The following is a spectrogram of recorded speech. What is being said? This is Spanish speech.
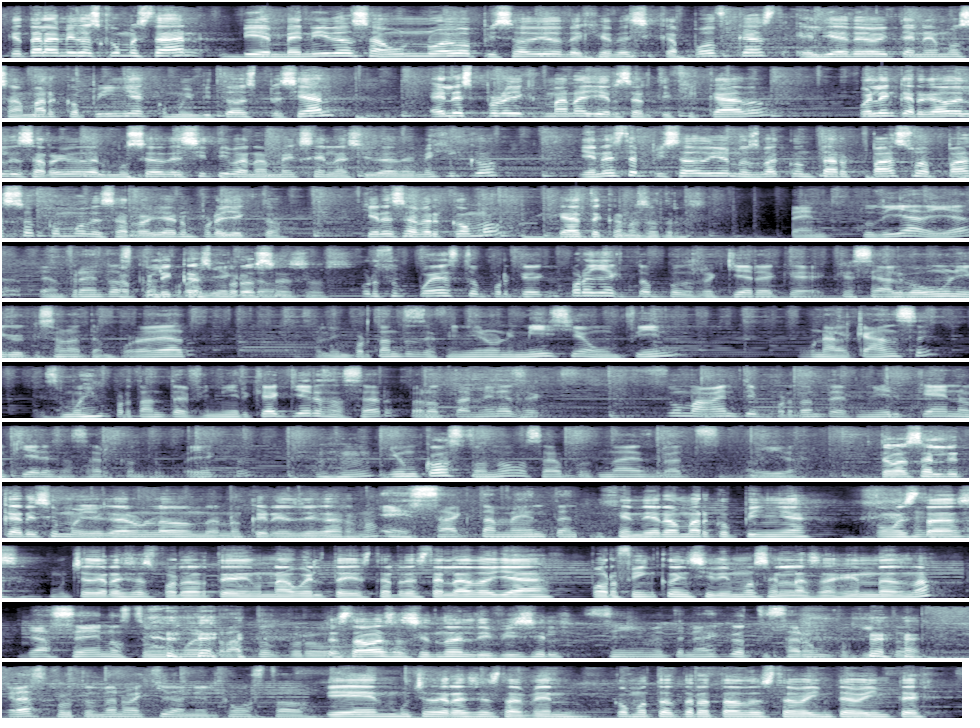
¿Qué tal amigos? ¿Cómo están? Bienvenidos a un nuevo episodio de Geodésica Podcast. El día de hoy tenemos a Marco Piña como invitado especial. Él es Project Manager certificado. Fue el encargado del desarrollo del Museo de City Banamex en la Ciudad de México. Y en este episodio nos va a contar paso a paso cómo desarrollar un proyecto. ¿Quieres saber cómo? Quédate con nosotros. En tu día a día te enfrentas Aplicas con procesos. Por supuesto, porque un proyecto pues requiere que, que sea algo único y que sea una temporalidad. O sea, lo importante es definir un inicio, un fin, un alcance. Es muy importante definir qué quieres hacer, pero también es sumamente importante definir qué no quieres hacer con tu proyecto. Y un costo, ¿no? O sea, pues nada es gratis en la vida. Te va a salir carísimo llegar a un lado donde no querías llegar, ¿no? Exactamente. Ingeniero Marco Piña, ¿cómo estás? Muchas gracias por darte una vuelta y estar de este lado. Ya por fin coincidimos en las agendas, ¿no? Ya sé, nos tomó un buen rato, pero... Te estabas haciendo el difícil. Sí, me tenía que cotizar un poquito. Gracias por tenerme aquí, Daniel. ¿Cómo has estado? Bien, muchas gracias también. ¿Cómo te ha tratado este 2020?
